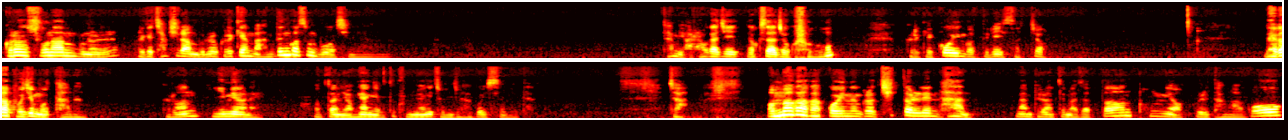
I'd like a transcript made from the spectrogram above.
그런 순한 분을 그렇게 착실한 분을 그렇게 만든 것은 무엇이냐? 참 여러 가지 역사적으로 그렇게 꼬인 것들이 있었죠. 내가 보지 못하는 그런 이면에 어떤 영향력도 분명히 존재하고 있습니다. 자, 엄마가 갖고 있는 그런 치떨린 한, 남편한테 맞았던 폭력을 당하고,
